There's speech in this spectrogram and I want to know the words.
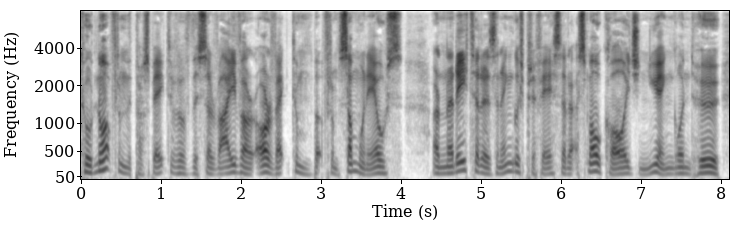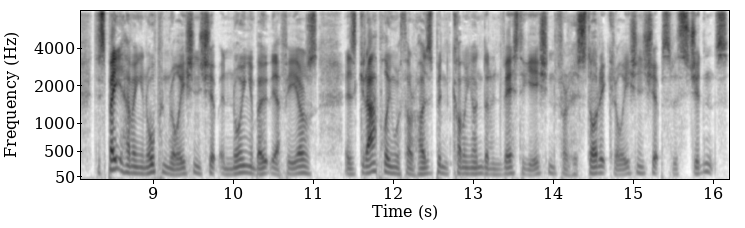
told not from the perspective of the survivor or victim, but from someone else, our narrator is an English professor at a small college in New England who, despite having an open relationship and knowing about the affairs, is grappling with her husband coming under investigation for historic relationships with students.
